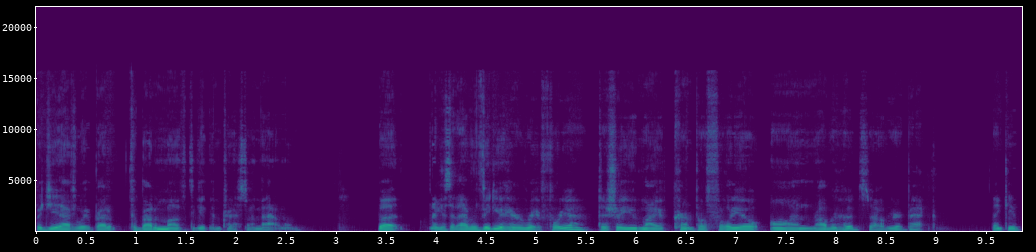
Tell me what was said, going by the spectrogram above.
But you have to wait about, for about a month to get interest on that one. But like I said, I have a video here right for you to show you my current portfolio on Robinhood. So I'll be right back. Thank you.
